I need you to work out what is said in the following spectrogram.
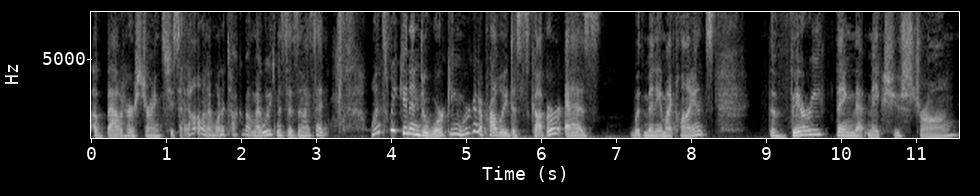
about her strengths, she said, Oh, and I want to talk about my weaknesses. And I said, Once we get into working, we're going to probably discover, as with many of my clients, the very thing that makes you strong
